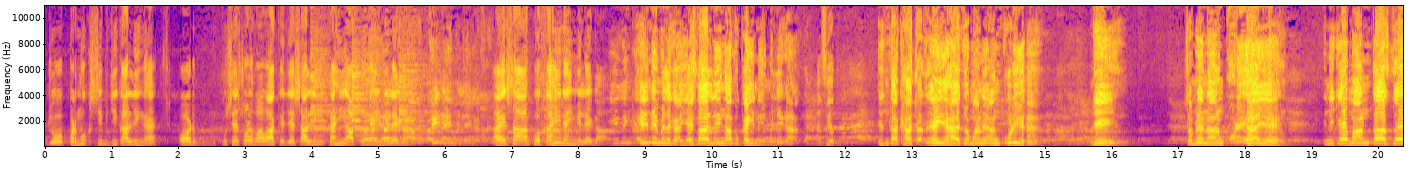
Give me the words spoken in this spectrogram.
जो प्रमुख शिव जी का लिंग है और कुशेश्वर बाबा के जैसा लिंग कहीं आपको नहीं मिलेगा। कहीं नहीं मिलेगा। ऐसा आपको कहीं नहीं मिलेगा। लिंग कहीं नहीं मिलेगा ऐसा लिंग आपको कहीं नहीं मिलेगा। इनका खासियत यही है जो माने अंकुरी है। जी समझे ना अंकुरी है ये। इनके मानता से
